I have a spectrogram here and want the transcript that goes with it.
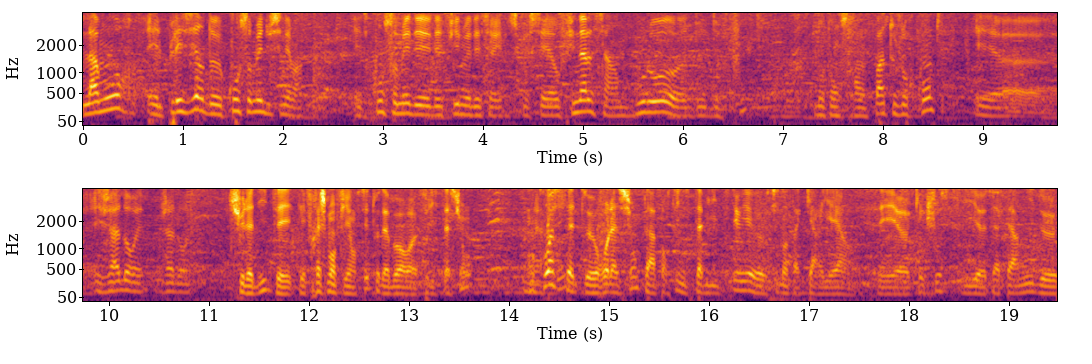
l'amour et le plaisir de consommer du cinéma et de consommer des, films et des séries. Parce que c'est au final, c'est un boulot de, fou dont on se rend pas toujours compte. Et, euh, j'ai adoré, j'ai adoré. Tu l'as dit, tu es, fraîchement fiancé, tout d'abord, félicitations. En quoi cette euh, relation t'a apporté une stabilité aussi dans ta carrière? C'est euh, quelque chose qui euh, t'a permis de,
